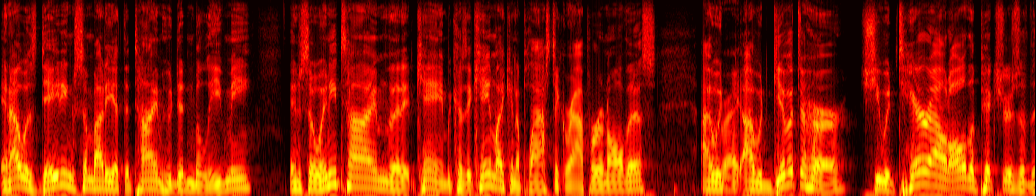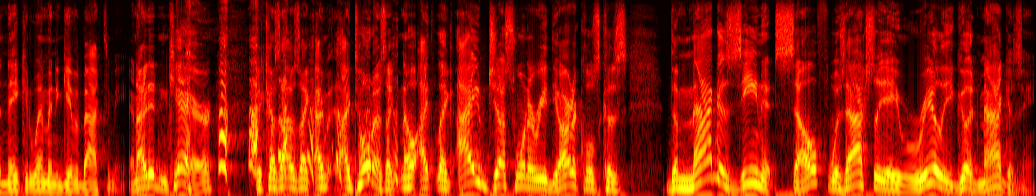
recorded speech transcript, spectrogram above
and I was dating somebody at the time who didn't believe me. And so anytime that it came because it came like in a plastic wrapper and all this, I would Right. I would give it to her. She would tear out all the pictures of the naked women and give it back to me. And I didn't care because I was like, I, I told her, I was like, no, I like I just want to read the articles because the magazine itself was actually a really good magazine.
